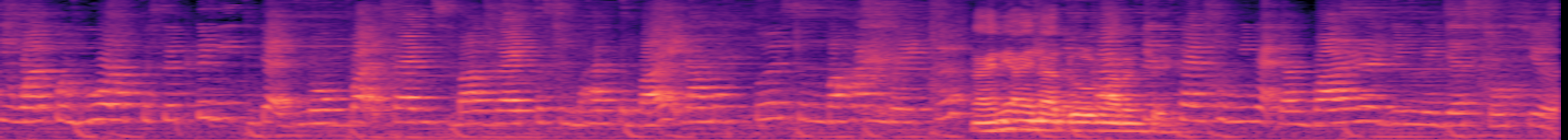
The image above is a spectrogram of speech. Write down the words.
Pasti walaupun dua orang peserta ni tidak dinobatkan sebagai persembahan terbaik namun persembahan mereka Nah, ini Aina Abdul memperkatakan peminat dan viral di media sosial.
